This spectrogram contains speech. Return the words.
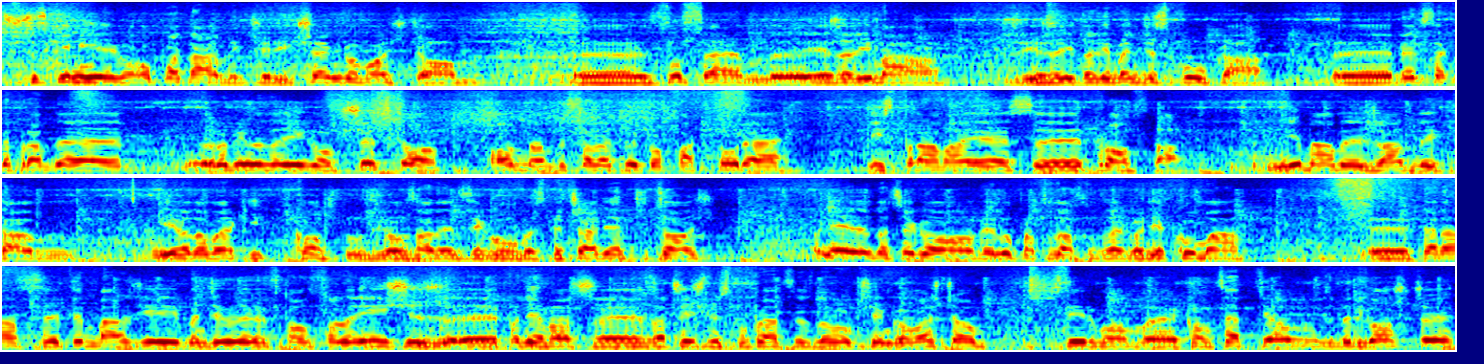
wszystkimi jego opłatami, czyli księgowością, e, ZUS-em, jeżeli ma, jeżeli to nie będzie spółka. E, Więc tak naprawdę robimy za niego wszystko, on nam wystawia tylko fakturę i sprawa jest e, prosta. Nie mamy żadnych tam nie wiadomo jakich kosztów związanych z jego ubezpieczeniem czy coś. No nie wiem dlaczego wielu pracodawców tego nie kuma. Y, Teraz y, tym bardziej będziemy w tą stronę iść, y, ponieważ zaczęliśmy współpracę z nową księgowością, z firmą Koncepcją z Bydgoszczy.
